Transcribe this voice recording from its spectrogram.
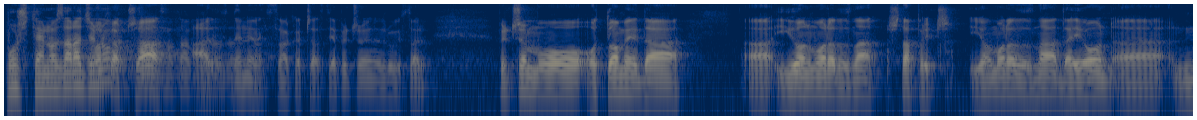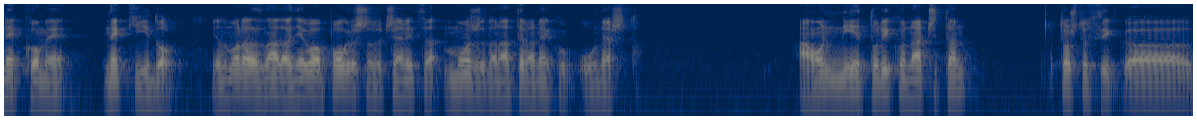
pošteno zarađeno. Svaka čast, ali, da ne, ne, ne, svaka čast. Ja pričam o jedne druge stvari. Pričam o, o tome da a, i on mora da zna šta priča. I on mora da zna da je on a, nekome neki idol. On mora da zna da njegova pogrešna rečenica može da natera nekog u nešto. A on nije toliko načitan, to što si, uh,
